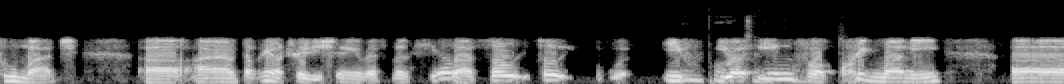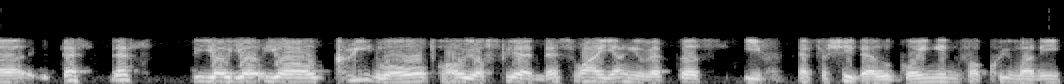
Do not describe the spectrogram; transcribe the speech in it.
too much. Uh, I'm talking about traditional investments here. So so if you're in for quick money, uh, that's that's your your your greed will overpower your fear, and that's why young investors, if especially they're going in for quick money,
